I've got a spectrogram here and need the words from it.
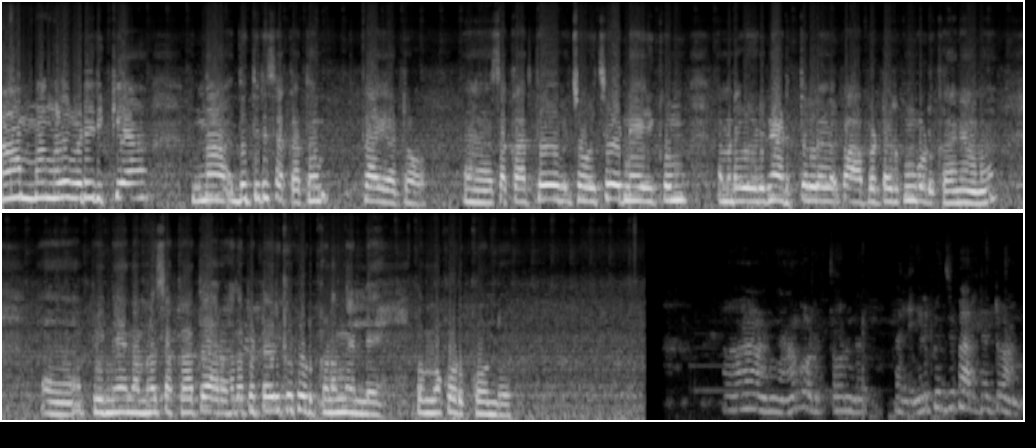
ആ അമ്മ നിങ്ങൾ ഇവിടെ ഇരിക്കുക. എന്നാ ഇത് ഇത്തിരി സക്കാത്തം കായ കേട്ടോ. സക്കാത്ത് ചോദിച്ചു വരുന്നതായിരിക്കും. നമ്മുടെ വീടിന് അടുത്തുള്ള പാവപ്പെട്ടവർക്കും കൊടുക്കാനാണ്. പിന്നെ നമ്മൾ സക്കാത്ത് അർഹതപ്പെട്ടവർക്ക് കൊടുക്കണം എന്നല്ലേ അപ്പൊ അമ്മ കൊടുക്കുന്നുണ്ട്. ആ ഞാൻ കൊടുത്തോണ്ട്. അല്ലെങ്കിൽ ഇപ്പൊ ഇജ്ജ് പറഞ്ഞിട്ട് വേണം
